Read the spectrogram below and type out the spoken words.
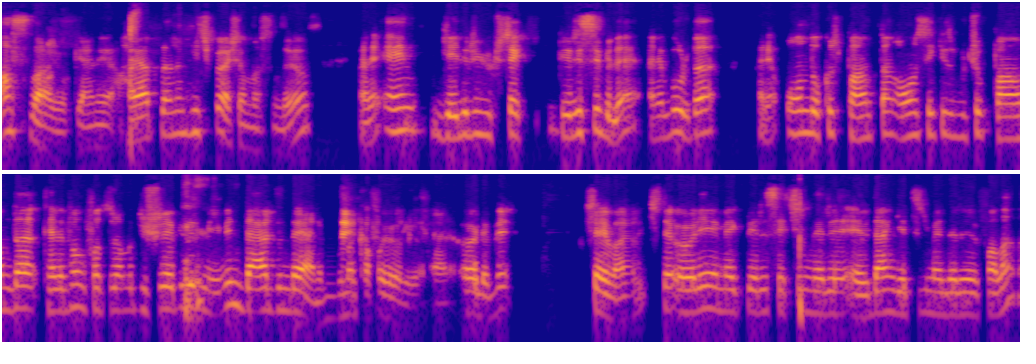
asla yok. Yani hayatlarının hiçbir aşamasında yok. Hani en geliri yüksek birisi bile hani burada hani 19 pound'dan 18,5 pound'a telefon faturamı düşürebilir miyimin derdinde yani. Buna kafa yoruyor. Yani öyle bir şey var. İşte öğle yemekleri, seçimleri, evden getirmeleri falan.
